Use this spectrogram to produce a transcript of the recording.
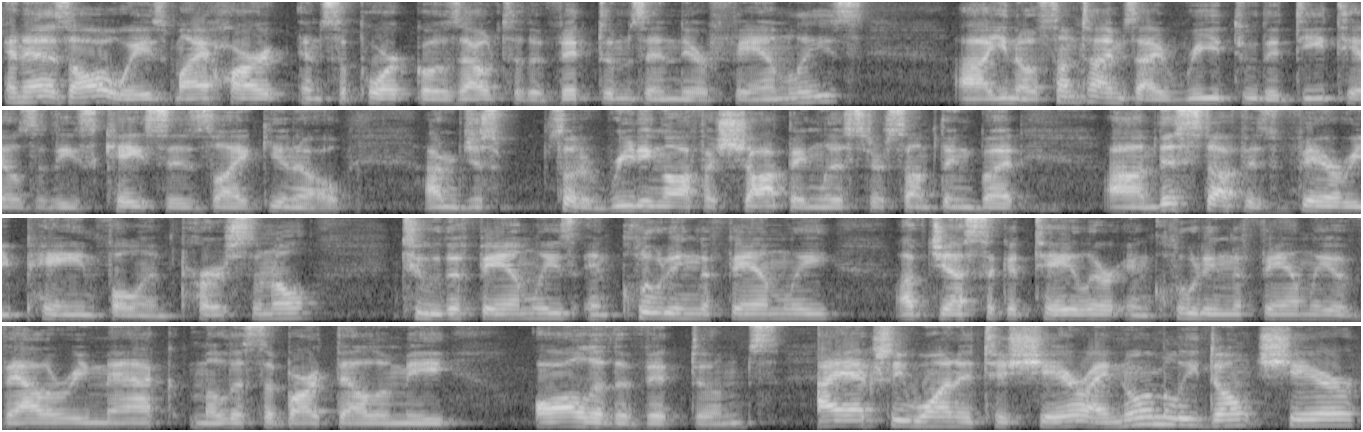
And as always, my heart and support goes out to the victims and their families. Uh, you know, sometimes I read through the details of these cases like, you know, I'm just sort of reading off a shopping list or something, but um, this stuff is very painful and personal to the families, including the family of Jessica Taylor, including the family of Valerie Mack, Melissa Barthelemy, all of the victims. I actually wanted to share, I normally don't share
